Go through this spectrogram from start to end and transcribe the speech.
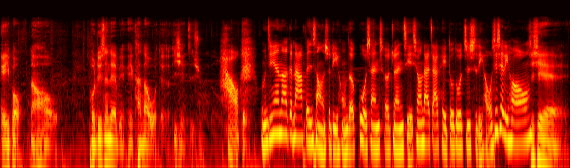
Able，然后 Producer Lab 也可以看到我的一些资讯。好，我们今天呢跟大家分享的是李红的过山车专辑，希望大家可以多多支持李红，谢谢李红，谢谢。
